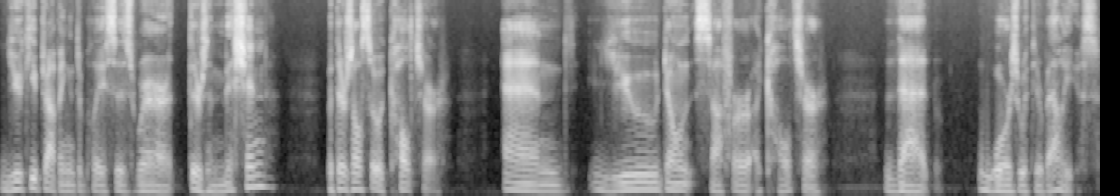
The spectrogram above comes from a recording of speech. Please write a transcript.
you keep dropping into places where there's a mission, but there's also a culture. And you don't suffer a culture that wars with your values.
